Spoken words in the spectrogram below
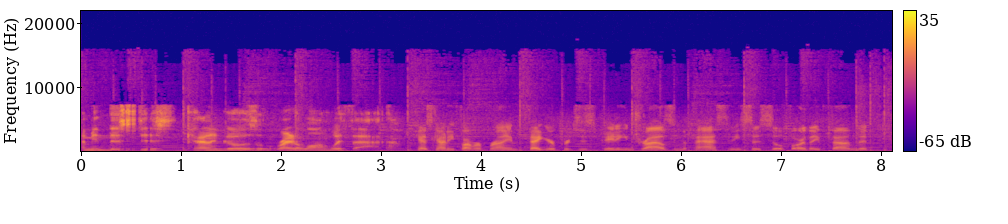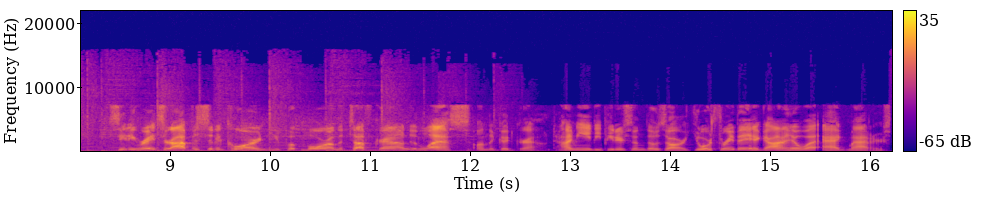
i mean this just kind of goes right along with that. Cass county farmer brian feger participating in trials in the past and he says so far they've found that Seeding rates are opposite of corn. You put more on the tough ground and less on the good ground. I'm Andy Peterson. Those are your three big Iowa Ag Matters.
